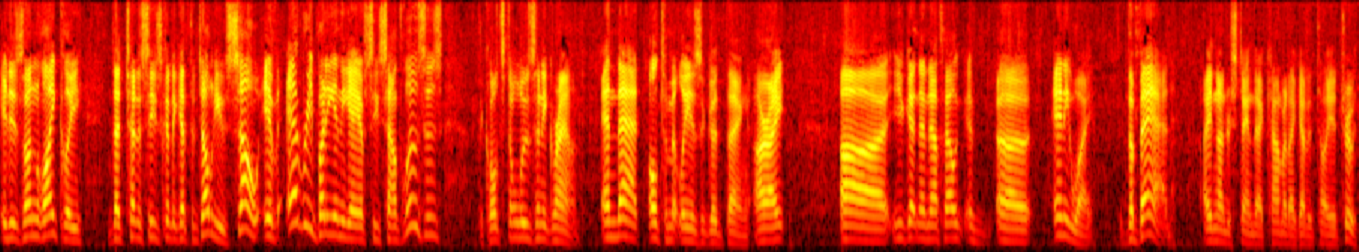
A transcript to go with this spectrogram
It is unlikely that Tennessee's going to get the W. So if everybody in the AFC South loses, the Colts don't lose any ground. And that ultimately is a good thing, all right? Uh, you get an NFL. Uh, anyway, the bad, I didn't understand that comment, I got to tell you the truth.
